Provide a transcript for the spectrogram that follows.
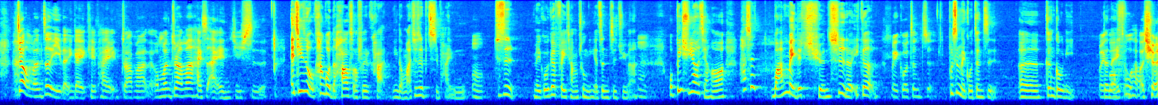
就我们这里的应该也可以拍 drama 的，我们 drama 还是 ing 式。哎，其实我看过 The House of the Card，你懂吗？就是纸牌屋，嗯，就是。美国一个非常出名的政治剧嘛，嗯，我必须要讲哦，它是完美的诠释了一个美国政治，不是美国政治，呃，更够力的那一种，富豪圈，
